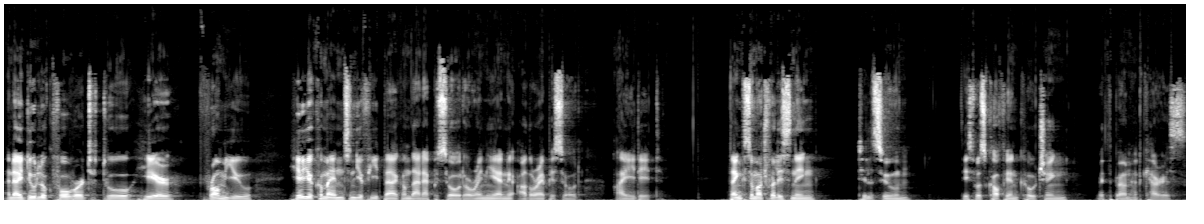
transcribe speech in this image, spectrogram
And I do look forward to hear from you, hear your comments and your feedback on that episode or any any other episode I did. Thanks so much for listening. Till soon. This was Coffee and Coaching with Bernhard Kerres.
